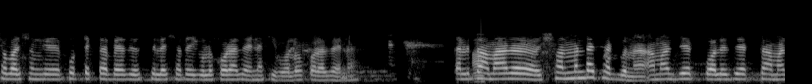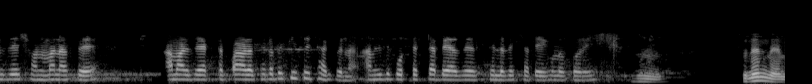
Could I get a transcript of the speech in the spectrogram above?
সবার সঙ্গে প্রত্যেকটা ব্যাচের ছেলের সাথে এগুলো করা যায় না কি বলো করা যায় না। তাহলে তো আমার সম্মানটাই থাকবে না। আমার যে কলেজে একটা আমার যে সম্মান আছে আমার যে একটা পাওয়ার আছে এটা তো কিছুই থাকবে না। আমি যদি প্রত্যেকটা ব্যাচের ছেলেদের সাথে এগুলো করি। হুম। শুনেন ম্যাম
